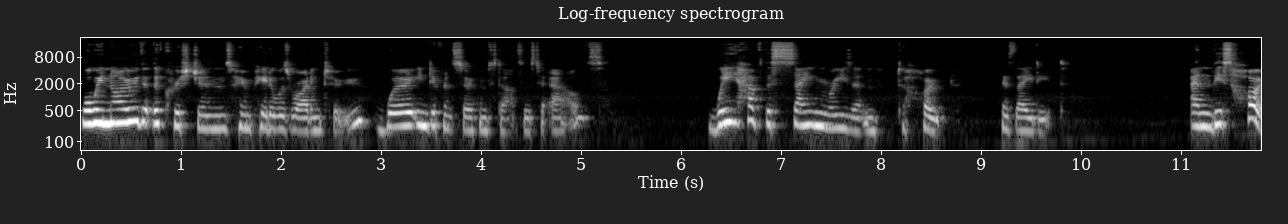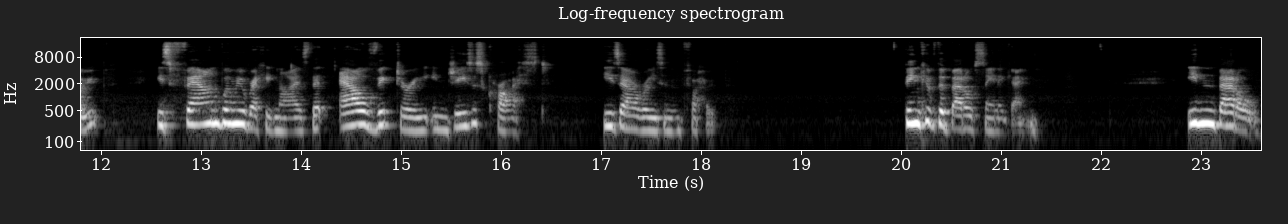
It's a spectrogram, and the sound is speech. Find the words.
Well, we know that the Christians whom Peter was writing to were in different circumstances to ours. We have the same reason to hope as they did. And this hope is found when we recognise that our victory in Jesus Christ is our reason for hope. Think of the battle scene again. In battle,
